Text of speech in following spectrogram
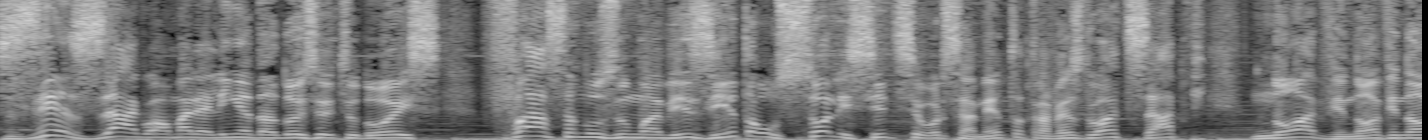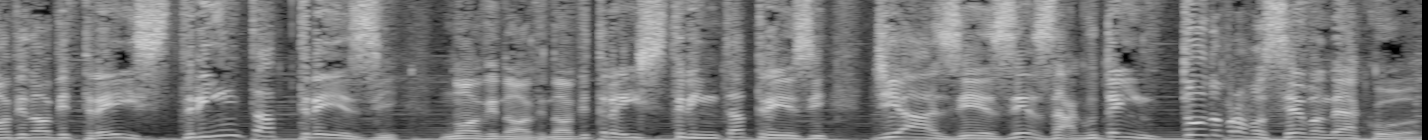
Zezago amarelinha da 282. Faça-nos uma visita ou solicite seu orçamento através do WhatsApp 99993 3013. 9993 3013. De AZ Zezago tem tudo para você, Vandeco.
